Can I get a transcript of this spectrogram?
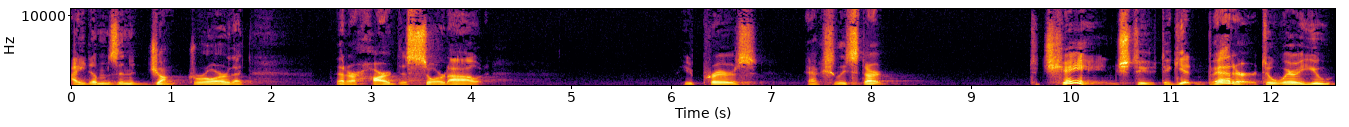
items in a junk drawer that, that are hard to sort out. Your prayers actually start to change, to, to get better, to where you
